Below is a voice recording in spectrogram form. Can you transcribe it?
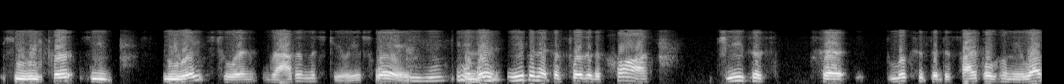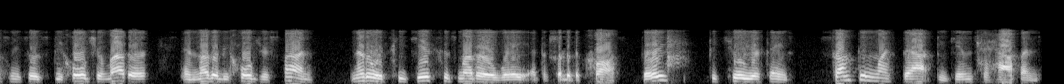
he refer he relates to her in rather mysterious ways. Mm-hmm. And then even at the foot of the cross, Jesus said, looks at the disciple whom he loves and he says, Behold your mother, and mother, behold your son. In other words, he gives his mother away at the foot of the cross. Very peculiar things. Something like that begins to happen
